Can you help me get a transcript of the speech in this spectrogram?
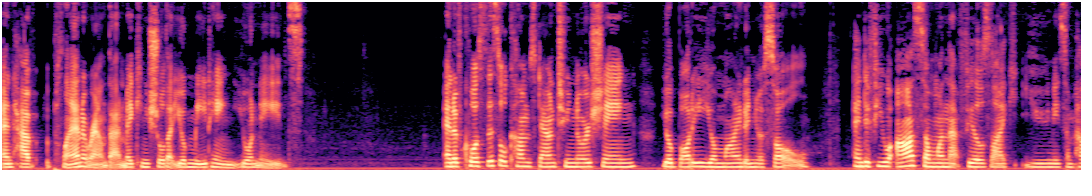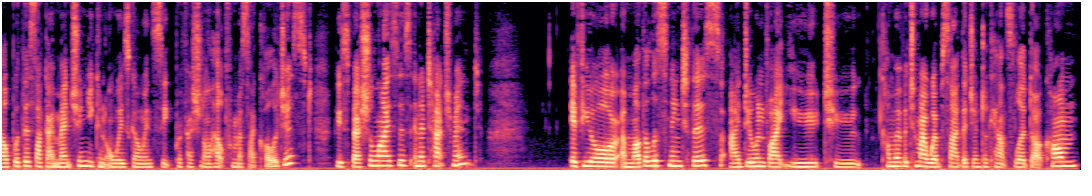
and have a plan around that, making sure that you're meeting your needs. And of course, this all comes down to nourishing your body, your mind, and your soul. And if you are someone that feels like you need some help with this, like I mentioned, you can always go and seek professional help from a psychologist who specializes in attachment. If you're a mother listening to this, I do invite you to come over to my website, thegentlecounsellor.com,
